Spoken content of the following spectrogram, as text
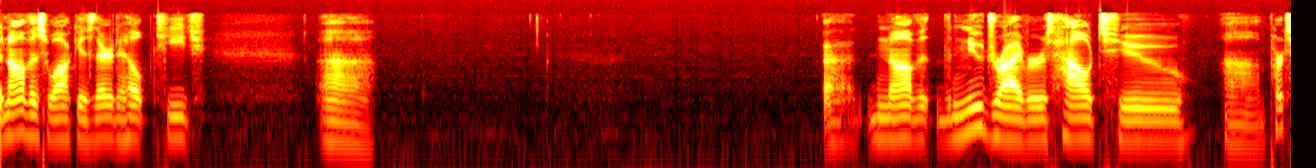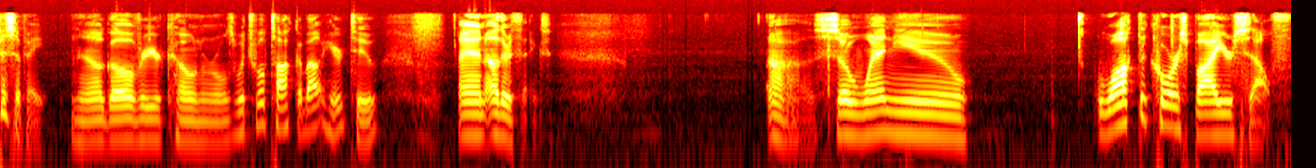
The novice walk is there to help teach uh, uh, the new drivers how to uh, participate. And they'll go over your cone rules, which we'll talk about here too, and other things. Uh, so when you walk the course by yourself,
